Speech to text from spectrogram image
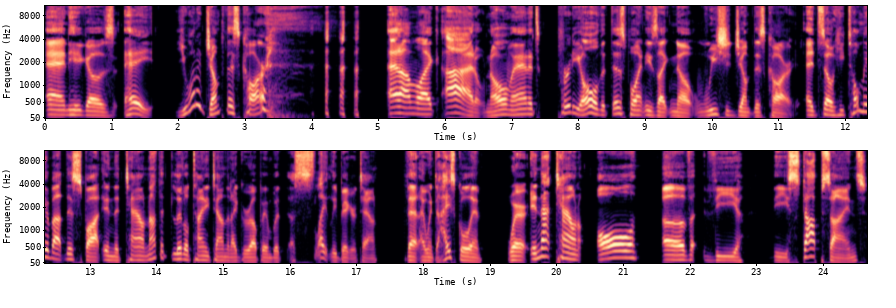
and he goes, "Hey, you want to jump this car?" and I'm like, "I don't know, man. It's pretty old at this point. And he's like, no, we should jump this car. And so he told me about this spot in the town, not the little tiny town that I grew up in, but a slightly bigger town that I went to high school in, where in that town, all of the the stop signs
